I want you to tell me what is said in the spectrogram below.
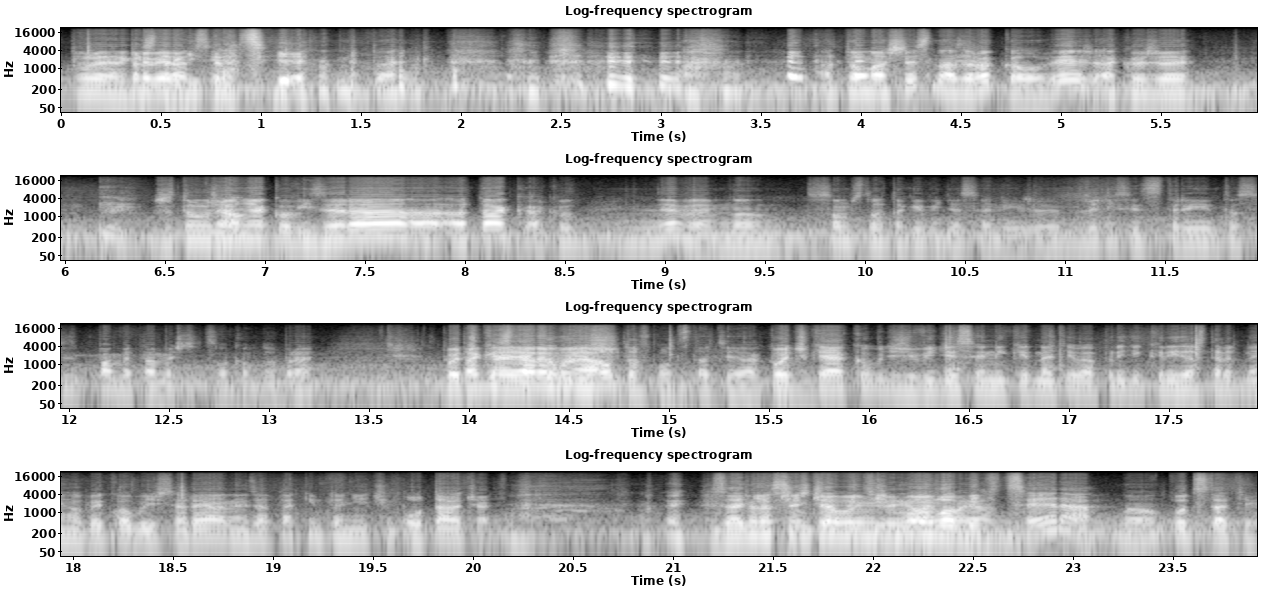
prvej Prvé registrácie. registrácie. tak. A to má 16 rokov, vieš, akože, že to už No. no. nejako vyzerá a, a tak, ako neviem, no som z toho taký vydesený, že 2003, to si pamätám ešte celkom dobre. Také Počkaj, staré ako moje budeš, auto v podstate. Ako, počkaj, ako budeš vydesený, keď na teba príde kríza stredného veku a budeš sa reálne za takýmto niečím otáčať. za Teraz niečím, čo by ti mohlo moja. byť dcéra. No. V podstate.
